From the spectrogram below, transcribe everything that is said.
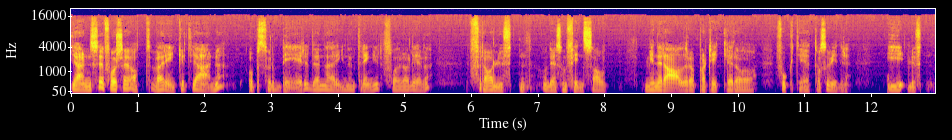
Hjernen ser for seg at hver enkelt hjerne absorbere den næringen den trenger for å leve, fra luften og det som fins av mineraler og partikler og fuktighet osv. i luften.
